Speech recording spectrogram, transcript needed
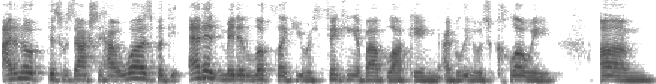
I don't know if this was actually how it was, but the edit made it look like you were thinking about blocking. I believe it was Chloe, um,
